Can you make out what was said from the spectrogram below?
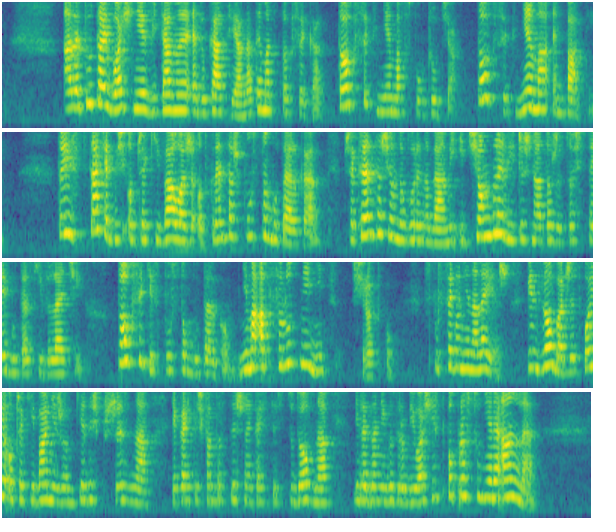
Ale tutaj właśnie witamy edukacja na temat toksyka. Toksyk nie ma współczucia. Toksyk nie ma empatii. To jest tak, jakbyś oczekiwała, że odkręcasz pustą butelkę, przekręcasz ją do góry nogami i ciągle liczysz na to, że coś z tej butelki wyleci. Toksyk jest pustą butelką. Nie ma absolutnie nic w środku. Z pustego nie nalejesz. Więc zobacz, że Twoje oczekiwanie, że on kiedyś przyzna, jaka jesteś fantastyczna, jaka jesteś cudowna, ile dla niego zrobiłaś, jest po prostu nierealne.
